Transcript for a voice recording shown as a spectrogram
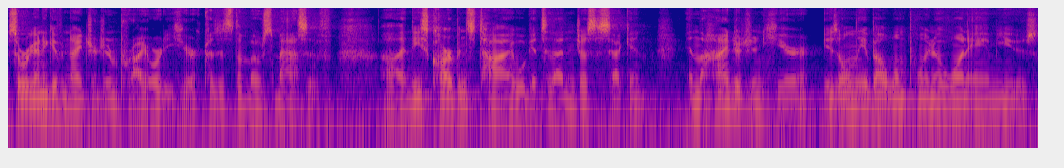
So we're going to give nitrogen priority here because it's the most massive. Uh, and these carbons tie, we'll get to that in just a second. And the hydrogen here is only about 1.01 AMUs,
